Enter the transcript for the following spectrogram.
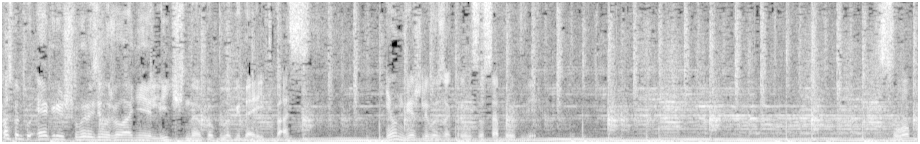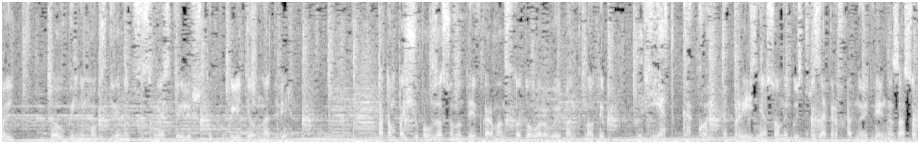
поскольку Эгриш выразил желание лично поблагодарить вас. И он вежливо закрыл за собой дверь. Слобольд долго не мог сдвинуться с места и лишь тупо глядел на дверь. Потом пощупал засунутые в карман 100-долларовые банкноты. «Бред какой-то!» – произнес он и быстро запер входную дверь на засов.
